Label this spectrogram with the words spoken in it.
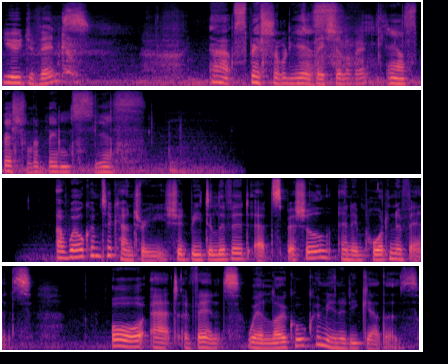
Huge events. Uh, special, yes. Special events. Yeah, special events, yes. A welcome to country should be delivered at special and important events or at events where local community gathers.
